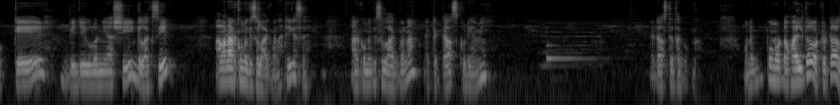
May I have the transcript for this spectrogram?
ওকে ভিডিওগুলো নিয়ে আসি গ্যালাক্সির আমার আর কোনো কিছু লাগবে না, ঠিক আছে? আর কোনো কিছু লাগবে না, একটা কাজ করি আমি। এটা আসতে থাকুক। অনেক পনেরোটা ফাইল তো টোটাল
